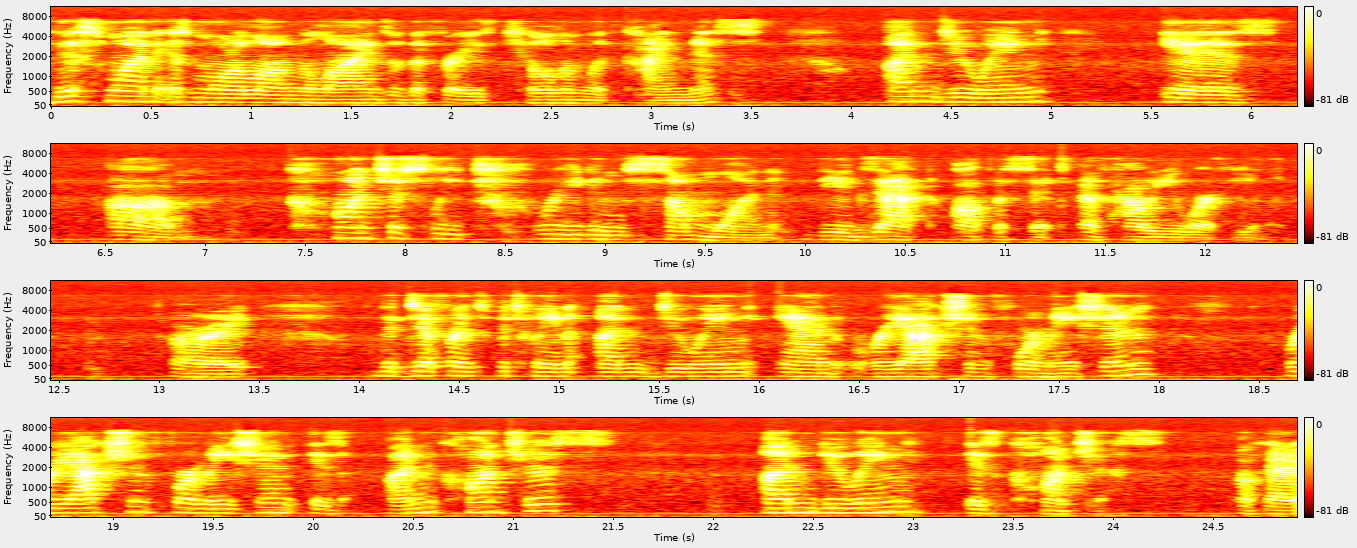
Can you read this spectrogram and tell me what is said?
this one is more along the lines of the phrase kill them with kindness. Undoing is um, consciously treating someone the exact opposite of how you are feeling. All right. The difference between undoing and reaction formation reaction formation is unconscious, undoing is conscious. Okay,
